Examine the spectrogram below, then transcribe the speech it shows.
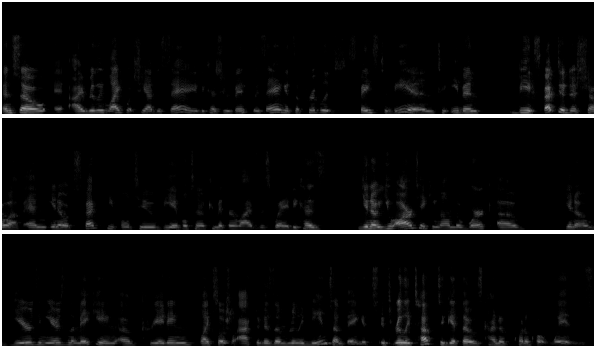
And so eh, I really like what she had to say because she was basically saying it's a privileged space to be in to even be expected to show up and, you know, expect people to be able to commit their lives this way because, you know, you are taking on the work of, you know, years and years in the making of creating like social activism really mean something. It's it's really tough to get those kind of quote unquote wins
